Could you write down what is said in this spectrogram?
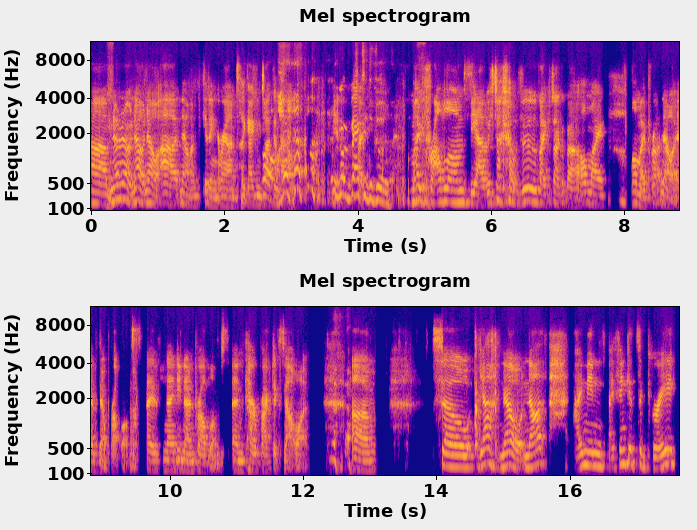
Um, no, no, no, no, uh, no, I'm kidding around. Like I can talk oh. about you know, back my, to the Veuve. My problems. Yeah, we can talk about Veuve. I can talk about all my all my pro no, I have no problems. I have 99 problems and chiropractic's not one. um, so yeah, no, not I mean, I think it's a great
